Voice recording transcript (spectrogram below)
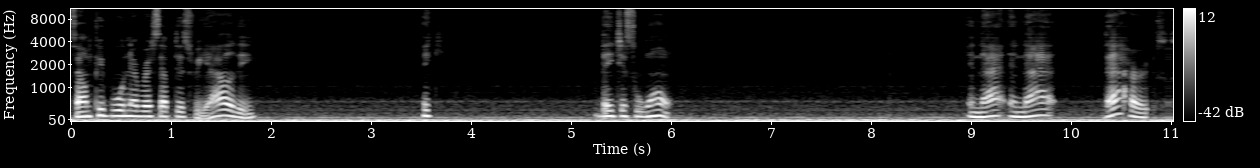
Some people will never accept this reality. Like, they just won't. And that, and that, that hurts.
